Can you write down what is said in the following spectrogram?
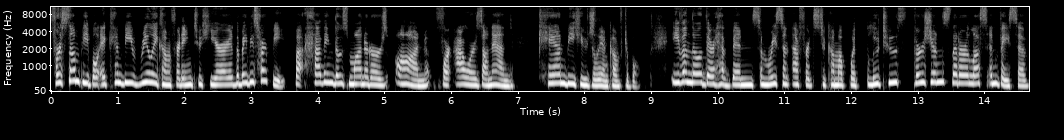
for some people, it can be really comforting to hear the baby's heartbeat, but having those monitors on for hours on end can be hugely uncomfortable. Even though there have been some recent efforts to come up with Bluetooth versions that are less invasive,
